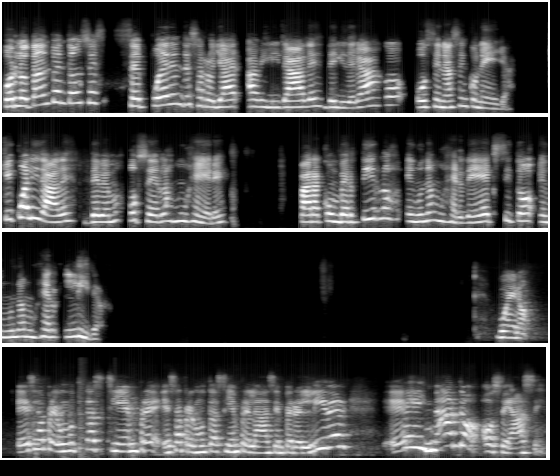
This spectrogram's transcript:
Por lo tanto, entonces, ¿se pueden desarrollar habilidades de liderazgo o se nacen con ellas? ¿Qué cualidades debemos poseer las mujeres para convertirnos en una mujer de éxito, en una mujer líder? Bueno, esa pregunta siempre, esa pregunta siempre la hacen, pero el líder es innato o se hace.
